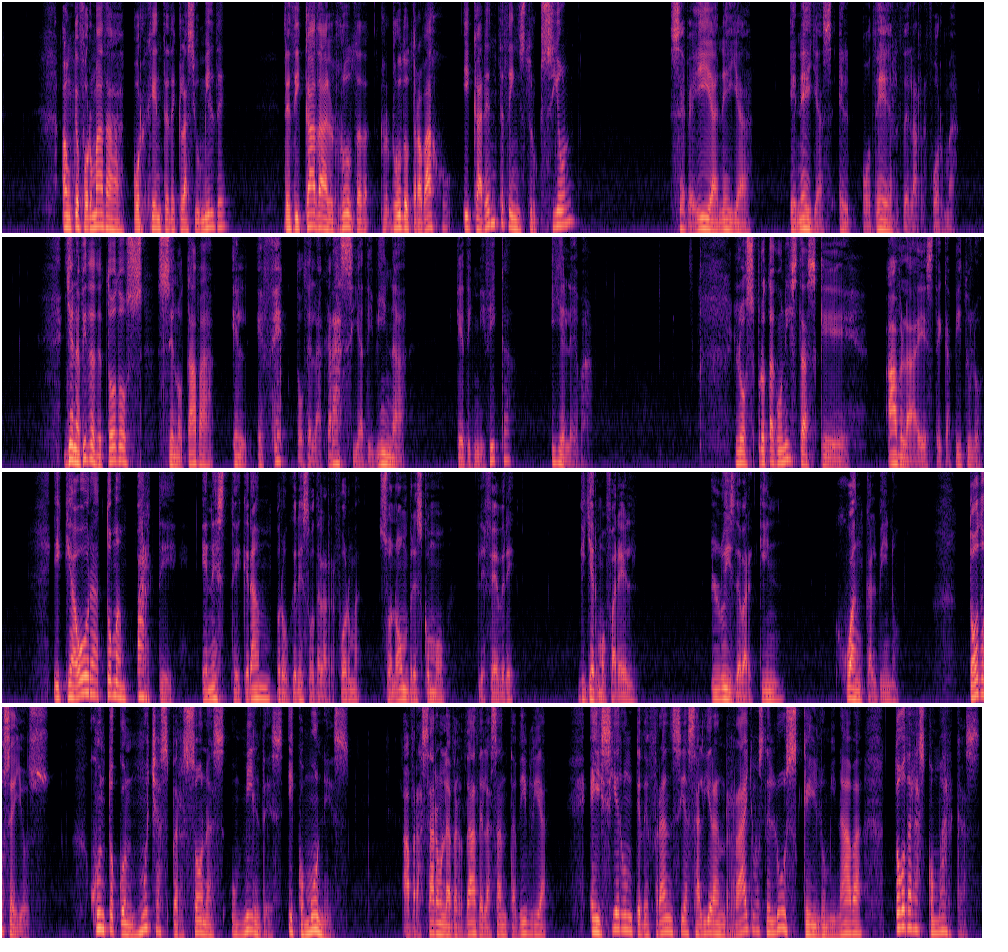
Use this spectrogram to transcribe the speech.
Aunque formada por gente de clase humilde, dedicada al rudo, trabajo y carente de instrucción, se veía en ella, en ellas, el poder de la reforma. Y en la vida de todos se notaba el efecto de la gracia divina que dignifica y eleva. Los protagonistas que habla este capítulo y que ahora toman parte en este gran progreso de la reforma son hombres como Lefebvre, Guillermo Farel, Luis de Barquín, Juan Calvino. Todos ellos, junto con muchas personas humildes y comunes, abrazaron la verdad de la Santa Biblia e hicieron que de Francia salieran rayos de luz que iluminaba todas las comarcas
